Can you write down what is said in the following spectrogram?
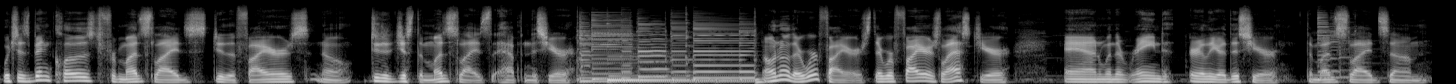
which has been closed for mudslides due to the fires. No, due to just the mudslides that happened this year. Oh no, there were fires. There were fires last year, and when it rained earlier this year, the mudslides um,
